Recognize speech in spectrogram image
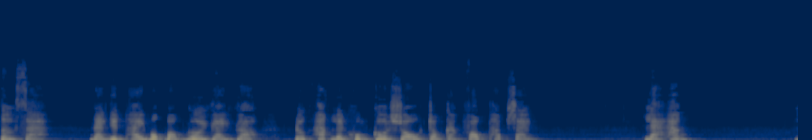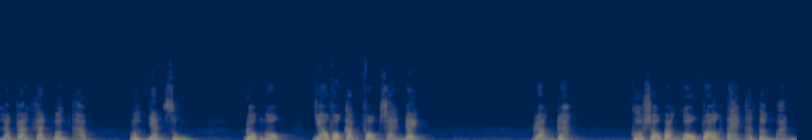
Từ xa, nàng nhìn thấy một bóng người gầy gò được hắt lên khung cửa sổ trong căn phòng thắp sáng. Là hắn. Lâm vãn khanh mừng thầm, bước nhanh xuống. Đột ngột, nhào vào căn phòng sáng đèn. Răng rắc, cửa sổ bằng gỗ vỡ tan thành từng mảnh,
